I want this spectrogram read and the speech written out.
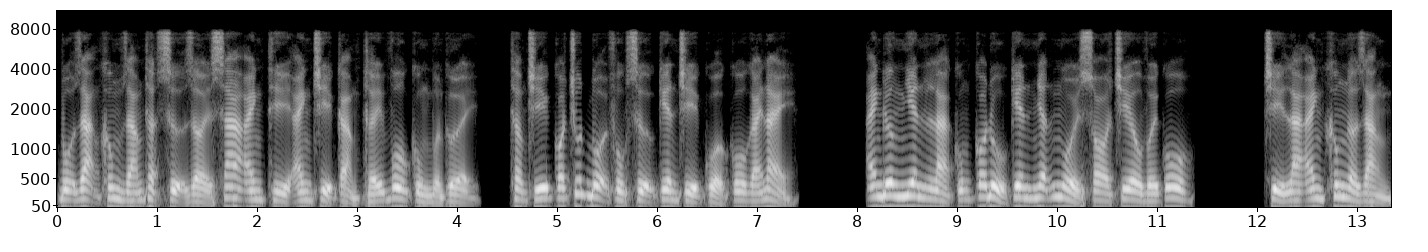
bộ dạng không dám thật sự rời xa anh thì anh chỉ cảm thấy vô cùng buồn cười, thậm chí có chút bội phục sự kiên trì của cô gái này. Anh đương nhiên là cũng có đủ kiên nhẫn ngồi so chiêu với cô. Chỉ là anh không ngờ rằng,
